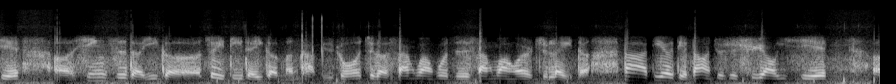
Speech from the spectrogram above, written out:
些呃薪资的一个最低的一个门槛，比如说这个三万或者是三万二之类的。那第二点当然就是需要一些呃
